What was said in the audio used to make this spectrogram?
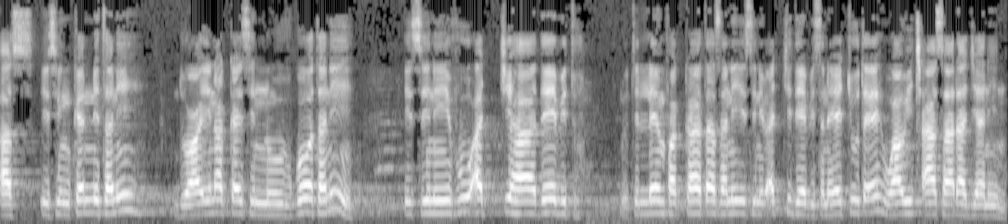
as isin kennitanii du'aa'iin akka isin nuuf gootanii isiniifuu achi haa deebitu nuti illeen fakkaataa sanii isiniif achi deebisna jechuu ta'e waawii caasaadha jedhaniin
